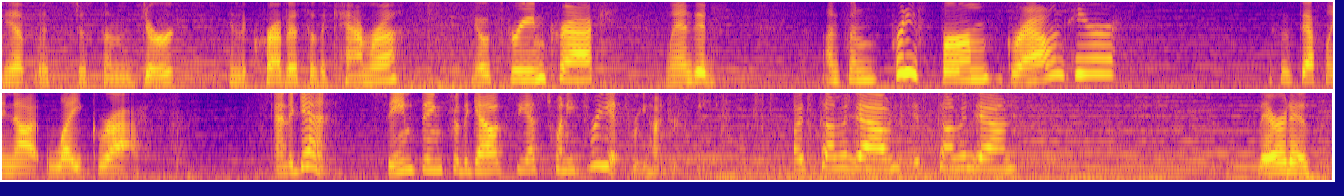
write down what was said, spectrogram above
Yep, it's just some dirt in the crevice of the camera. No screen crack. Landed on some pretty firm ground here. This is definitely not light grass. And again, same thing for the Galaxy S23 at 300 feet. Oh, it's coming down, it's coming down. There it is,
